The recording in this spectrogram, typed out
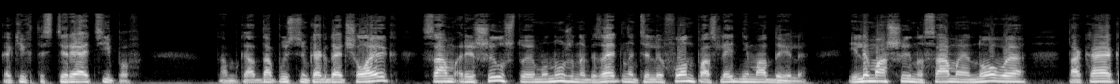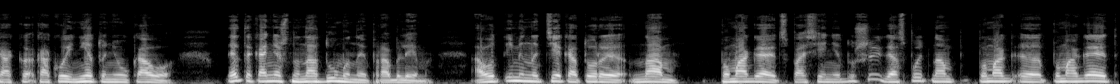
каких-то стереотипов. Там, допустим, когда человек сам решил, что ему нужен обязательно телефон последней модели, или машина самая новая, такая, как, какой нету ни у кого. Это, конечно, надуманная проблема. А вот именно те, которые нам помогают в спасении души, Господь нам помог, э, помогает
